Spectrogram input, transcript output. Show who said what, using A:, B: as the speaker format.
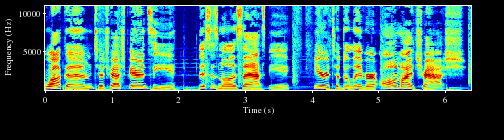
A: Welcome to Trashparency. This is Melissa Aspie, here to deliver all my trash.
